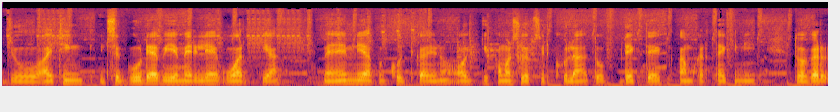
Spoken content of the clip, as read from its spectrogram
जो I think it's a good app ये मेरे लिए वर्क किया। मैंने अपना खुद का यू नो और ई कॉमर्स वेबसाइट खोला तो देखते हैं काम करता है कि नहीं। तो अगर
